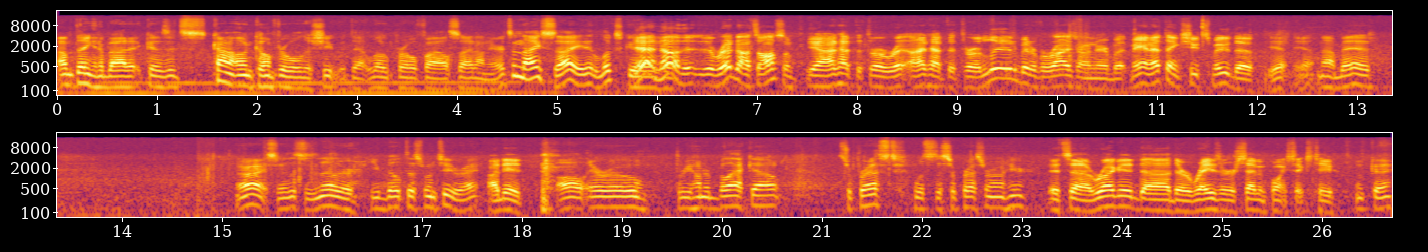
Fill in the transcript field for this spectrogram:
I'm thinking about it because it's kind of uncomfortable to shoot with that low profile sight on there. It's a nice sight. It looks good. Yeah, no, the, the red dot's awesome. Yeah, I'd have to throw I'd have to throw a little bit of a riser on there, but man, that thing shoots smooth though. Yeah, yeah, not bad. All right, so this is another. You built this one too, right? I did. All Aero 300 blackout suppressed. What's the suppressor on here? It's a rugged. Uh, their Razor 7.62. Okay,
